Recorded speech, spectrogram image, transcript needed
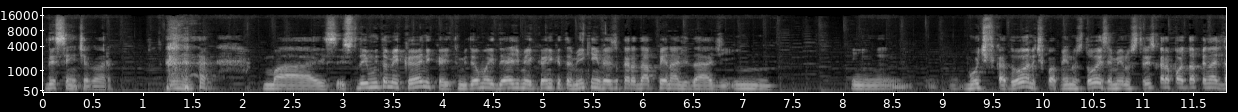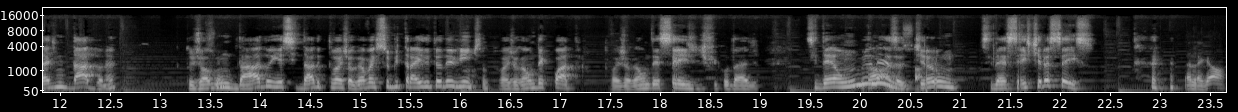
decente agora. Mas estudei muita mecânica e tu me deu uma ideia de mecânica também, que ao invés do cara dar penalidade em, em modificador, né, tipo a menos 2, é menos 3, o cara pode dar penalidade em dado, né? Tu joga Sim. um dado e esse dado que tu vai jogar vai subtrair do teu D20. Então tu vai jogar um D4, tu vai jogar um D6 de dificuldade. Se der um, beleza, só. tira um. Se der 6, tira 6. É legal?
